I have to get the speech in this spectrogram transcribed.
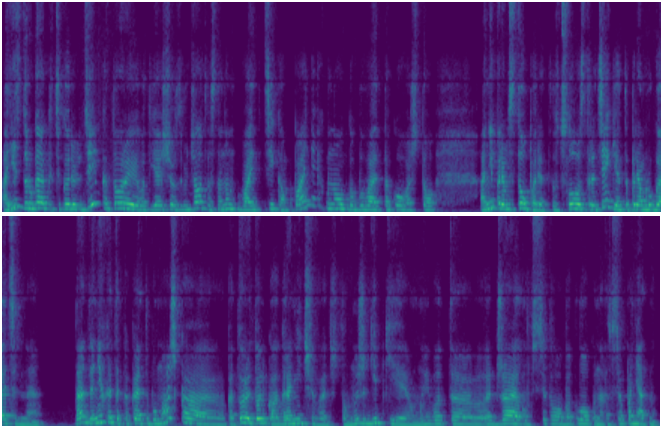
А есть другая категория людей, которые, вот я еще замечала, в основном в IT-компаниях много бывает такого, что они прям стопорят. Вот слово стратегия это прям ругательное. Да, для них это какая-то бумажка, которая только ограничивает, что мы же гибкие, мы вот uh, agile, все, бэклог, у нас все понятно.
